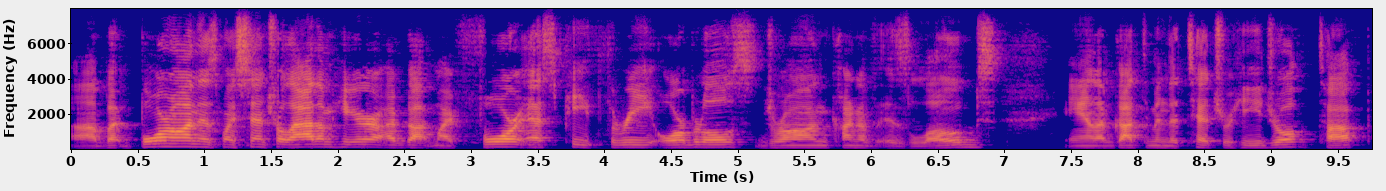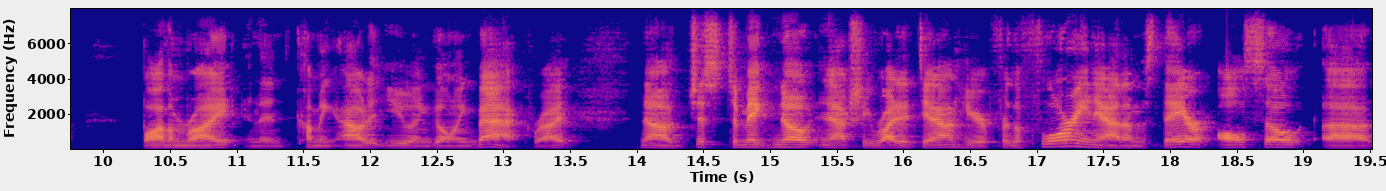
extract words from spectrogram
Uh, but boron is my central atom here. I've got my four sp3 orbitals drawn kind of as lobes. And I've got them in the tetrahedral, top, bottom right, and then coming out at you and going back, right? Now, just to make note and actually write it down here, for the fluorine atoms, they are also uh,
